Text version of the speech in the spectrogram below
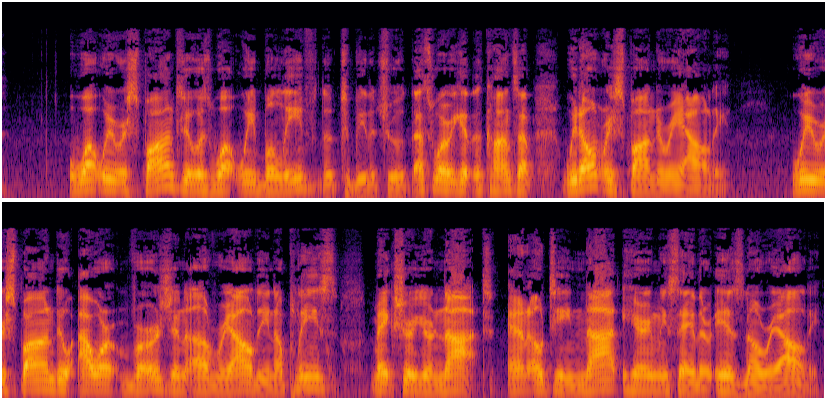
What we respond to is what we believe to be the truth. That's where we get the concept. We don't respond to reality. We respond to our version of reality. Now, please make sure you're not, NOT, not hearing me say there is no reality.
